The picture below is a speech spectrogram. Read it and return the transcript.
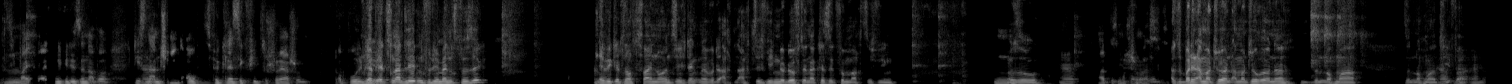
Jetzt Die Mhm. beiden weiß nicht, wie die sind, aber die sind Ja. anscheinend auch für Classic viel zu schwer schon. Obwohl Ich habe jetzt einen Athleten für die Men's Physik. Der wiegt jetzt noch 92. Ich denke, der würde 88 wiegen, der dürfte in der Classic 85 wiegen. Mhm. Also, Ja. Das macht schon was. also bei den Amateuren, Amateure, ne, sind nochmal sind noch mal Ja, tiefer. ja, ja.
